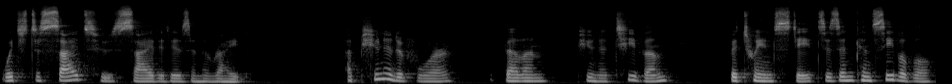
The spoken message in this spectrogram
which decides whose side it is in the right. A punitive war, bellum punitivum, between states is inconceivable,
